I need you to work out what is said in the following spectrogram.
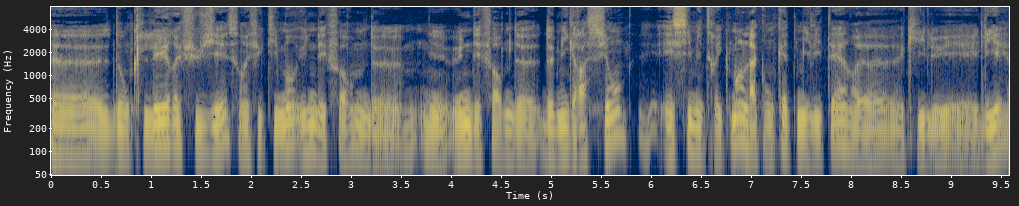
donc les réfugiés sont effectivement une des formes de une des formes de, de migration et symétriquement la conquête militaire qui lui est liée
